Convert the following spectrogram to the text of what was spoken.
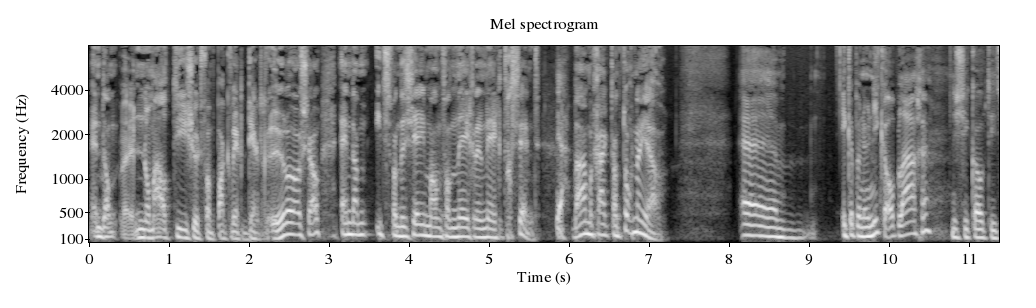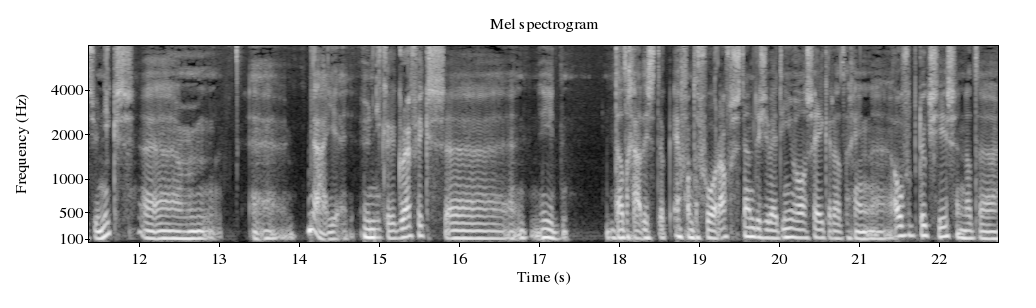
En dan een normaal t-shirt van pakweg 30 euro of zo. En dan iets van de Zeeman van 99 cent. Ja. Waarom ga ik dan toch naar jou? Uh, ik heb een unieke oplage. Dus je koopt iets unieks. Uh, ja, unieke graphics. Je, dat gaat, is het ook echt van tevoren afgestemd. Dus je weet in ieder geval zeker dat er geen uh, overproductie is. En dat, uh,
